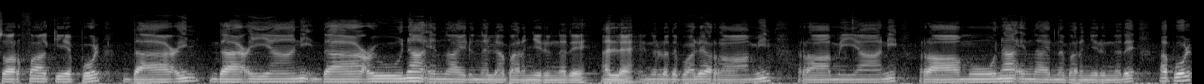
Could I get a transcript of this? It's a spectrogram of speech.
സൊർഫാക്കിയപ്പോൾ ദാഇൻ ദാഇയാനി ദാഊന എന്നായിരുന്നല്ലോ പറഞ്ഞിരുന്നത് അല്ലേ? എന്നുള്ളത് പോലെ റാമിൻ റാമിയാനി റാമൂന എന്നായിരുന്നു പറഞ്ഞിരുന്നത്. അപ്പോൾ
